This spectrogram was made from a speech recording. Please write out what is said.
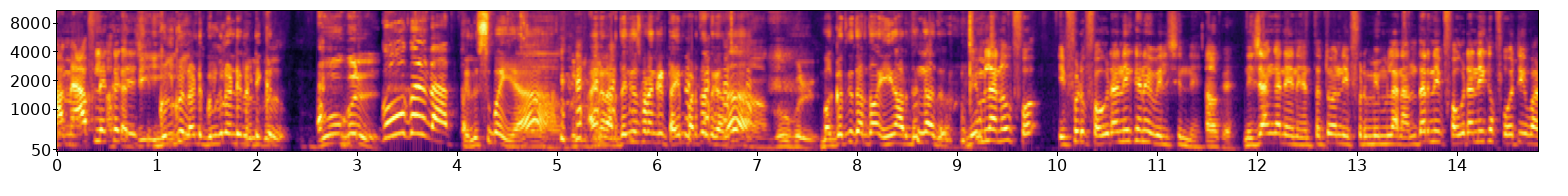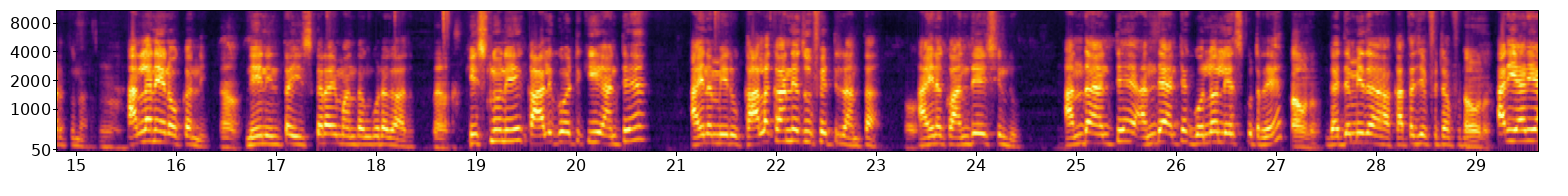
ఆ మ్యాప్ లెక్క చేసి. గుల్గుల్ అంటే గుల్గుల్ అంటే టిక్కులు గూగుల్ గూగుల్ మ్యాప్ తెలుసు భయ్యా. ఆయన అర్థం చేసుకోవడానికి టైం పడుతుంది కదా. గూగుల్ భగవద్గీత అర్థం ఈయన అర్థం కాదు. మిమ్మల్ని ఇప్పుడు ఫౌడానికనే పిలిచింది నిజంగా నేను ఎంతటో ఇప్పుడు మిమ్మల్ని అందరినీ ఫౌడానికి పోటీ పడుతున్నారు అందులో నేను ఒక్కరిని. నేను ఇంత ఇసుకరాయి మందం కూడా కాదు కృష్ణుని కాలిగోటికి అంటే ఆయన మీరు కాలకాన్నే చూపెట్టిరు అంతా. ఆయనకు అందేసిండు అంద అంటే అందే అంటే గొల్లోలు వేసుకుంటారే అవును గద్దె మీద కథ చెప్పేటప్పుడు అరి అరి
